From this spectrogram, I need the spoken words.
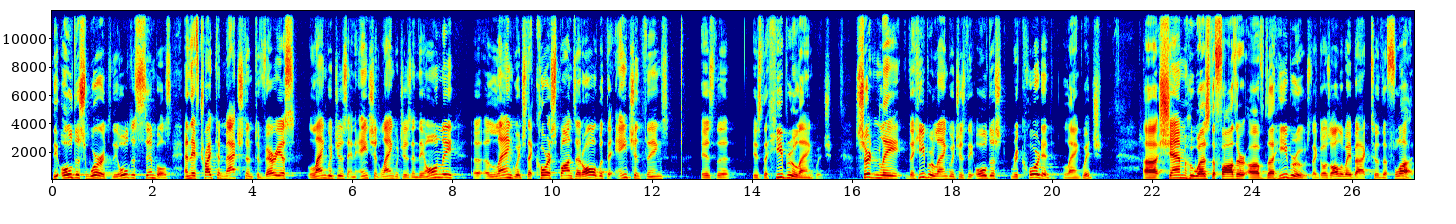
the oldest words, the oldest symbols, and they've tried to match them to various languages and ancient languages, and the only uh, language that corresponds at all with the ancient things is the, is the Hebrew language. Certainly the Hebrew language is the oldest recorded language. Uh, Shem, who was the father of the Hebrews, that goes all the way back to the flood.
